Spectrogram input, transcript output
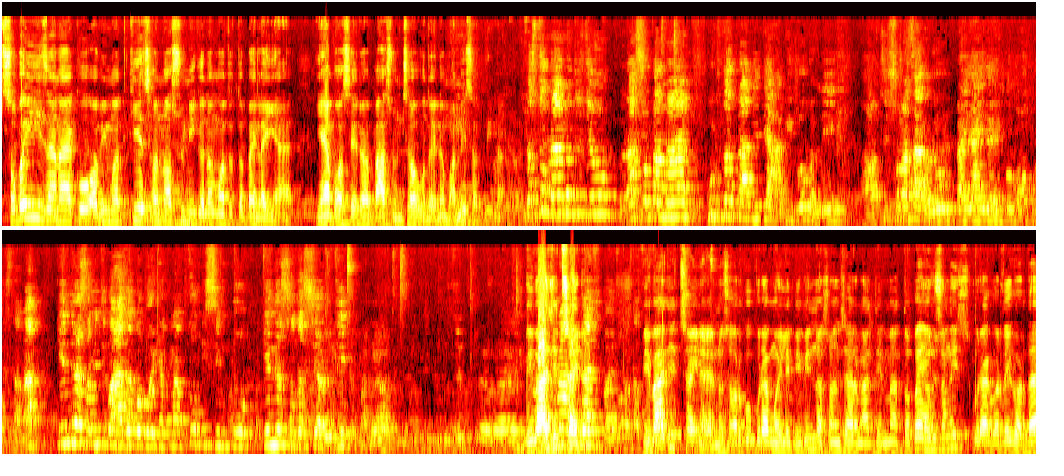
सबैजनाको अभिमत के छ नसुनिकन म त तपाईँलाई यहाँ यहाँ बसेर पास हुन्छ हुँदैन भन्नै सक्दिनँ। जस्तो राष्ट्रसभामा गुटगत राजनीति हाबी भयो भन्ने समाचारहरू बाहिर आइरहेको अवस्थामा केन्द्रीय समितिको आजको बैठकमा त्यो किसिमको केन्द्र सदस्यहरू चाहिँ विभाजित छैन। विभाजित छैन। हेर्नुहोस् अर्को कुरा मैले विभिन्न सञ्चार माध्यममा तपाईँहरूसँगै कुरा गर्दै गर्दा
